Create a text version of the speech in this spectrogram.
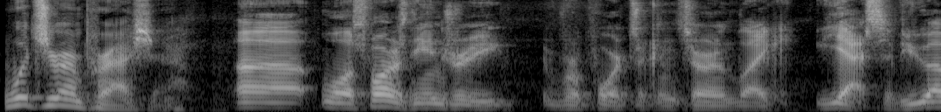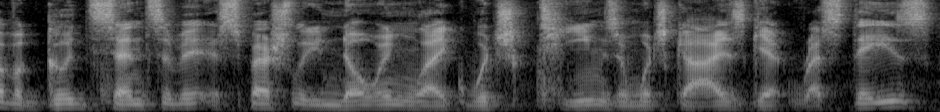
What's your impression? Uh, well, as far as the injury reports are concerned, like yes, if you have a good sense of it, especially knowing like which teams and which guys get rest days.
